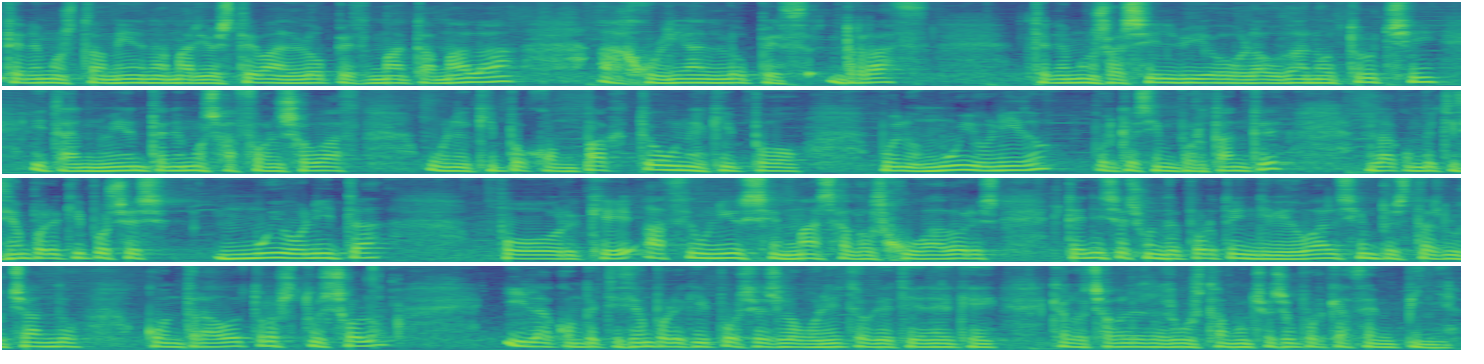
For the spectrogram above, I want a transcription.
tenemos también a Mario Esteban López Matamala, a Julián López Raz, tenemos a Silvio Laudano Trucci y también tenemos a Afonso Vaz, un equipo compacto, un equipo bueno, muy unido, porque es importante. La competición por equipos es muy bonita porque hace unirse más a los jugadores. El tenis es un deporte individual, siempre estás luchando contra otros, tú solo, y la competición por equipos es lo bonito que tiene, que, a los chavales les gusta mucho eso porque hacen piña,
